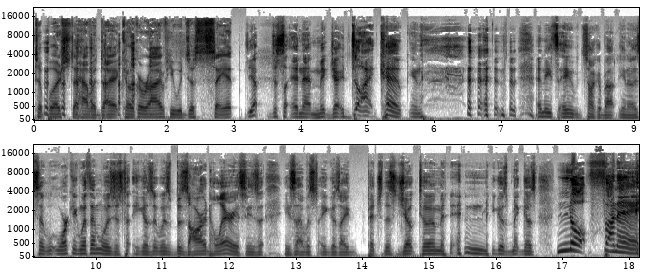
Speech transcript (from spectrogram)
to push to have a Diet Coke arrive, he would just say it. Yep, just and that Mick Jagger Diet Coke and and he's, he would talk about you know he said working with him was just he goes it was bizarre and hilarious. He's he's I was he goes I pitched this joke to him and he goes Mick goes not funny.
